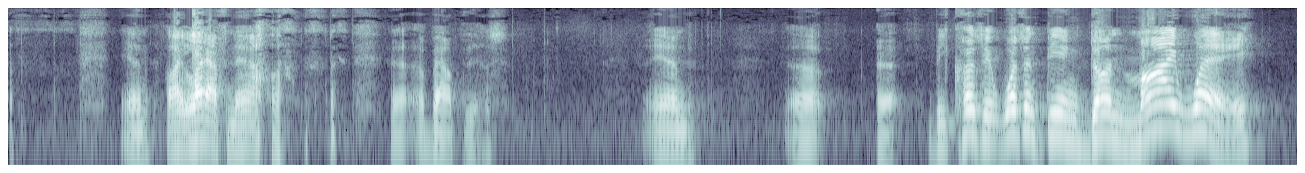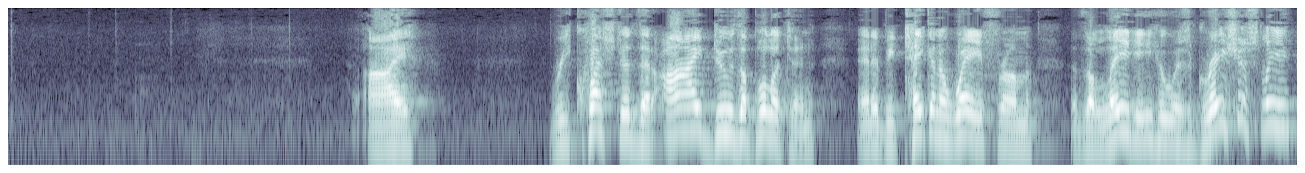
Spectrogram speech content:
and I laugh now about this. And uh, uh, because it wasn't being done my way, I requested that I do the bulletin and it be taken away from the lady who was graciously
